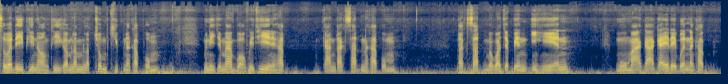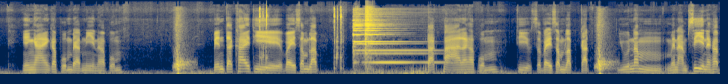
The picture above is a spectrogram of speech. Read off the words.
สวัสดีพี่น้องที่กำลังรับชมคลิปนะครับ ผมวันนี้จะมาบอกวิธีนะครับ การดักสัตว์นะครับ ผมดักสัตว์ไม่ว่าจะเป็นอีเห็นหมูหมากาไก่ไดเบิร์นนะครับ ง่ายๆครับผมแบบนี้นะครับ ผม เป็นตะไคร่ที่ไว้สำหรับดักปลานะครับ ผมที่ไว้สำหรับกัดอยู่น้ำแม่น้ำซี่นะครับ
